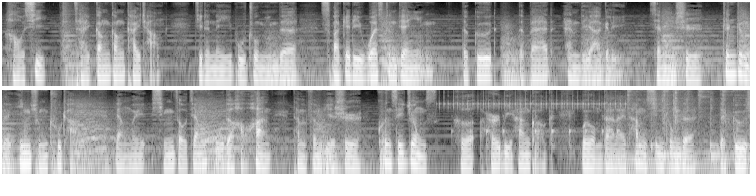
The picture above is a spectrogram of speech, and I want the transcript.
好戏才刚刚开场。记得那一部著名的 Spaghetti Western 电影《The Good, the Bad and the Ugly。下面是真正的英雄出场，两位行走江湖的好汉，他们分别是 Quincy Jones 和 Herbie Hancock，为我们带来他们心中的 The Good,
